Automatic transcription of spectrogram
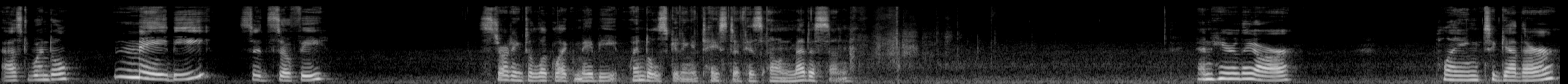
asked Wendell. Maybe, said Sophie. Starting to look like maybe Wendell's getting a taste of his own medicine. And here they are playing together.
